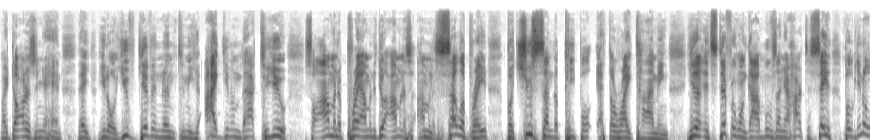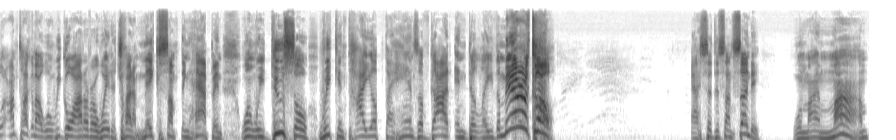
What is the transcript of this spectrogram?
my daughter's in your hand, they, you know, you've given them to me, I give them back to you. So I'm going to pray, I'm going to do it, I'm going to I'm to celebrate, but you send the people at the right timing. You know, it's different when God moves on your heart to say, but you know what I'm talking about when we go out of our way to try to make something happen. When we do so, we can tie up the hands of God and delay the miracle. I said this on Sunday when my mom,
